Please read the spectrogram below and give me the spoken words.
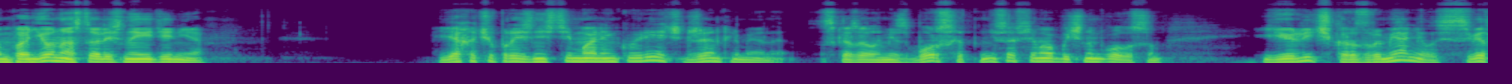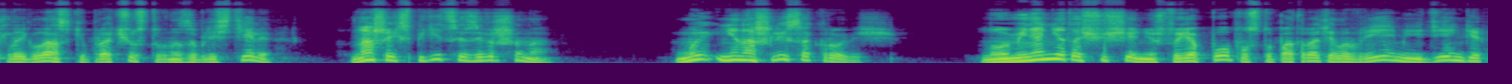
Компаньоны остались наедине. «Я хочу произнести маленькую речь, джентльмены», — сказала мисс Борсет не совсем обычным голосом. Ее личико разрумянилось, светлые глазки прочувствованно заблестели. «Наша экспедиция завершена. Мы не нашли сокровищ, но у меня нет ощущения, что я попусту потратила время и деньги.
